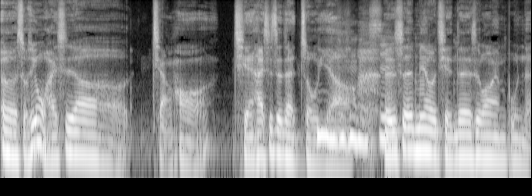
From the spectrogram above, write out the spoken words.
呃，首先我还是要讲哈，钱还是真的很重要。人生没有钱真的是万万不能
